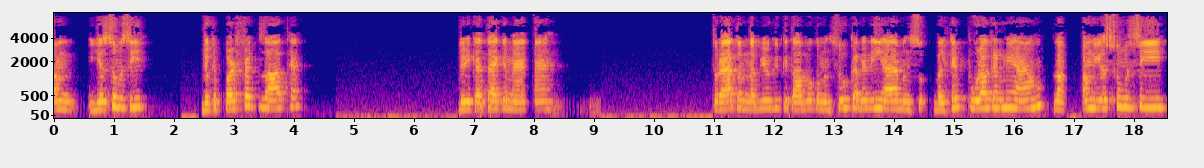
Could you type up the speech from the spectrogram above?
हम यसु मसीह, जो कि परफेक्ट जात है, जो ये कहता है कि मैं तुरैत और नबियों की किताबों को मनसूख करने नहीं आया बल्कि पूरा करने आया हूँ। हम यसु मसीह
